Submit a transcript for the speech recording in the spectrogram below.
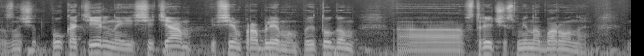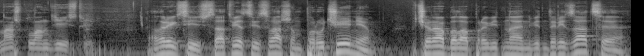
значит, по котельной, сетям и всем проблемам, по итогам э, встречи с Минобороны, наш план действий. Андрей Алексеевич, в соответствии с вашим поручением, вчера была проведена инвентаризация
